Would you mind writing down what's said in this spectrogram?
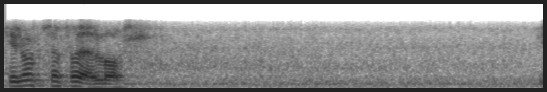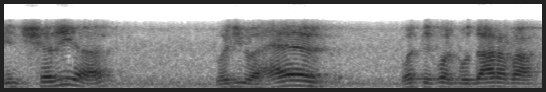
cannot suffer a loss. In Sharia, when you have what they call mudaraba,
